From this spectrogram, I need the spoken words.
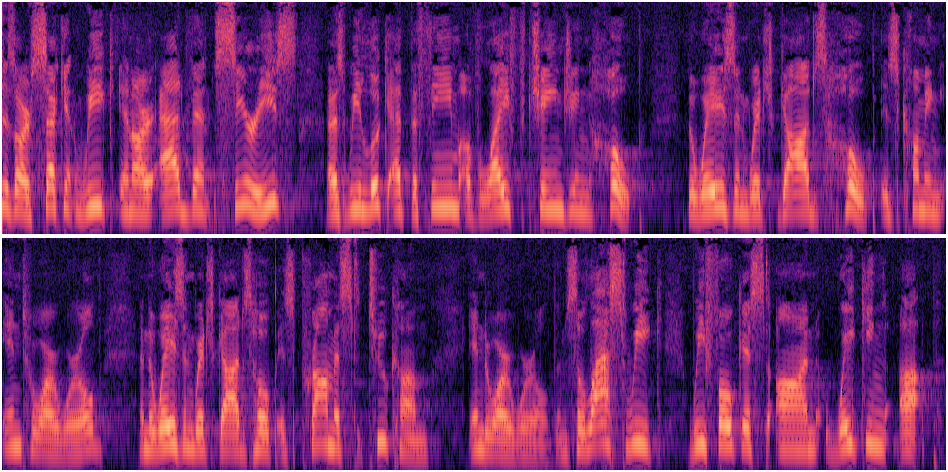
is our second week in our Advent series as we look at the theme of life changing hope, the ways in which God's hope is coming into our world, and the ways in which God's hope is promised to come into our world. And so last week, we focused on waking up,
